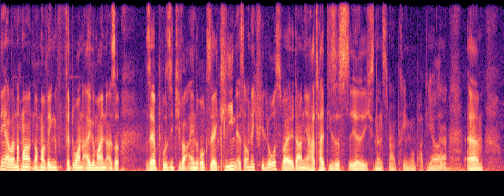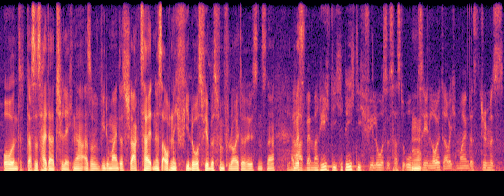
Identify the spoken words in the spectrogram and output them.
Nee, aber nochmal noch mal wegen Fit One allgemein, also sehr positiver Eindruck, sehr clean, ist auch nicht viel los, weil Daniel hat halt dieses, äh, ich nenne es mal Premium-Paket. ja, ne? genau. Ähm, und das ist halt da chillig, ne? Also wie du meintest, Schlagzeiten ist auch nicht viel los, vier bis fünf Leute höchstens, ne? Aber ja, es- wenn mal richtig, richtig viel los ist, hast du oben Ja. zehn Leute, aber ich meine, das Gym ist,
